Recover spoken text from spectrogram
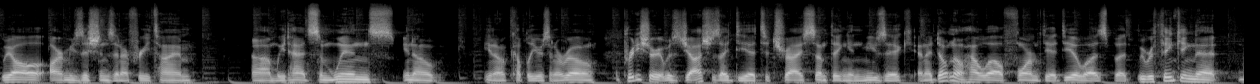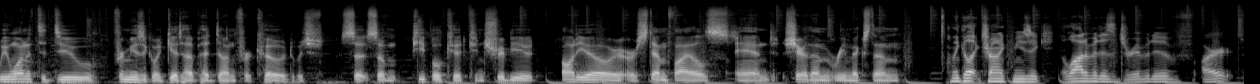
We all are musicians in our free time. Um, we'd had some wins, you know, you know, a couple years in a row. I'm pretty sure it was Josh's idea to try something in music, and I don't know how well formed the idea was, but we were thinking that we wanted to do for music what GitHub had done for code, which so so people could contribute audio or, or stem files and share them, remix them, I think electronic music, a lot of it is derivative art.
